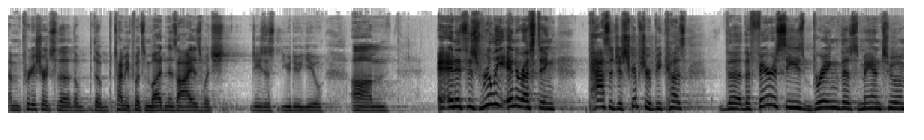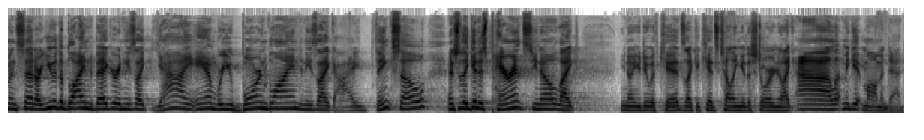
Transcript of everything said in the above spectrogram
I'm pretty sure it's the, the, the time he puts mud in his eyes, which, Jesus, you do you. Um, and it's this really interesting passage of scripture because the, the Pharisees bring this man to him and said, Are you the blind beggar? And he's like, Yeah, I am. Were you born blind? And he's like, I think so. And so they get his parents, you know, like, you know, you do with kids, like a kid's telling you the story, and you're like, ah, let me get mom and dad.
